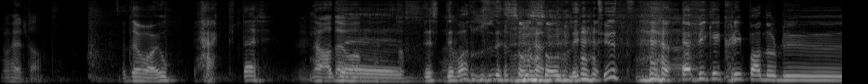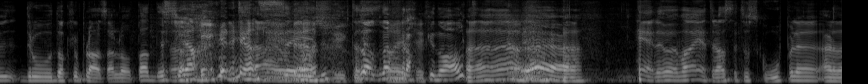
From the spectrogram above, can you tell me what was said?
Noe helt annet. Det var jo pack der. Ja, det var det, det, det var det så så litt ut. Jeg fikk et klipp av når du dro Dr. Plaza-låta. Det så helt insane. Du hadde deg frakken og alt. Ja, ja, Ja, ja, ja. Hele, hva heter det? Stetoskop, eller er det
